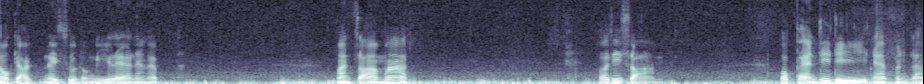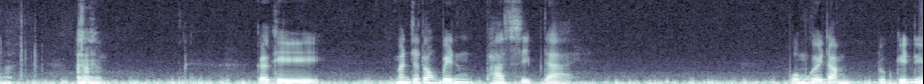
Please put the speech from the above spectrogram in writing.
นอกจากในส่วนตรงนี้แล้วนะครับ มันสามารถ ข้อที่สามว่าแผนที่ดีนะมันสามารถก็คือ มันจะต้องเป็นพาสซีฟได้ ผมเคยทำธุรกิจนี้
